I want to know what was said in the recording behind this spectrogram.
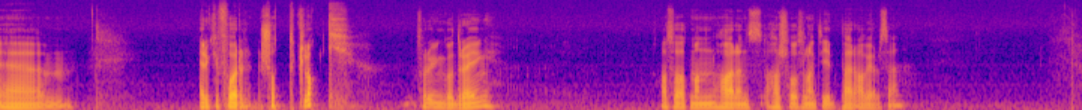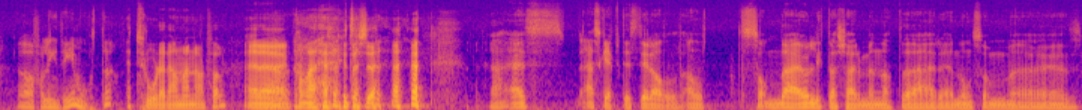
eh, Er dere for shotklokk for å unngå drøying? Altså at man har, en, har så og så lang tid per avgjørelse? Jeg har i hvert fall ingenting imot det. Jeg tror det er det han mener, i hvert fall. Det, Ja. Kan være ute å kjøre. Ja, jeg er skeptisk til all, alt sånn. Det er jo litt av skjermen at det er eh, noen som uh,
